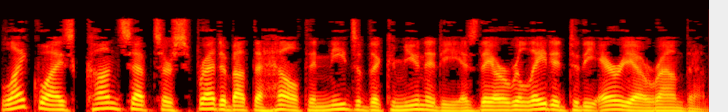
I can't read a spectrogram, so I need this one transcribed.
Likewise, concepts are spread about the health and needs of the community as they are related to the area around them.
